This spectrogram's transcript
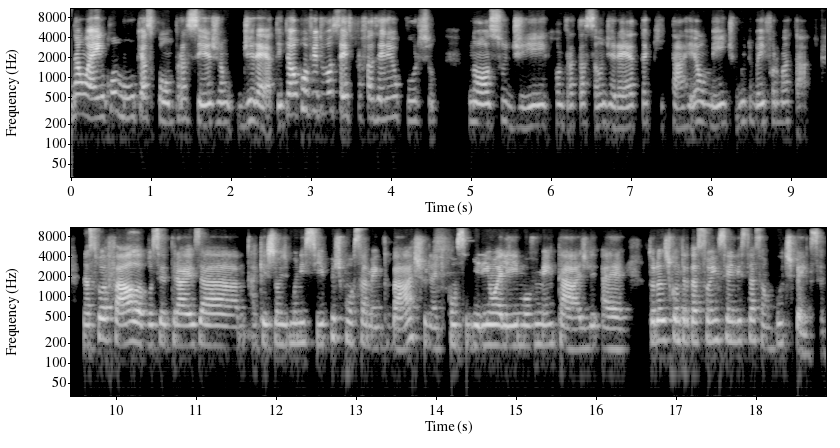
não é incomum que as compras sejam diretas. Então, eu convido vocês para fazerem o curso nosso de contratação direta, que está realmente muito bem formatado. Na sua fala, você traz a, a questão de municípios com orçamento baixo, né, que conseguiriam ali movimentar é, todas as contratações sem licitação, por dispensa.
